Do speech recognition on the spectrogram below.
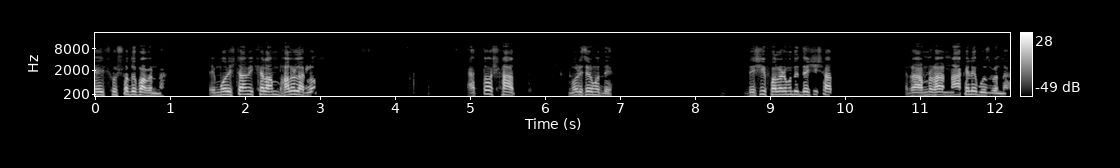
সেই সুস্বাদু পাবেন না। এই মরিচটা আমি খেলাম, ভালো লাগল। এত স্বাদ মরিচের মধ্যে। দেশি ফলের মধ্যে দেশি স্বাদ। এটা আপনারা না খেলে বুঝবেন না।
